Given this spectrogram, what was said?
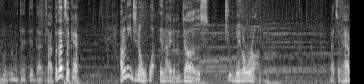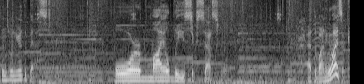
I don't know what that did that time, but that's okay. I don't need to know what an item does to win a run. That's what happens when you're the best or mildly successful at the Binding of Isaac.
